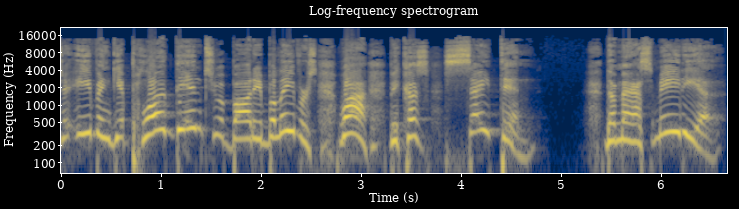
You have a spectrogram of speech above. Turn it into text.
to even get plugged into a body of believers. Why? Because Satan, the mass media,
